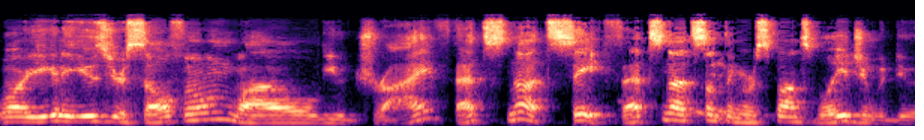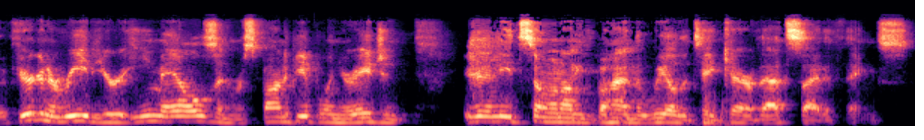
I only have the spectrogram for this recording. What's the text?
Well, are you going to use your cell phone while you drive? That's not safe. That's not something a responsible agent would do. If you're going to read your emails and respond to people in your agent, you're going to need someone on behind the wheel to take care of that side of things.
